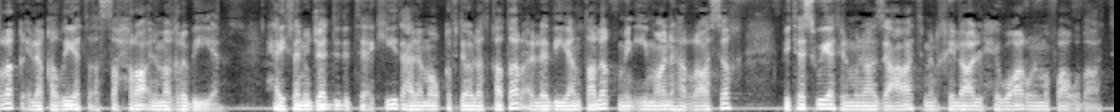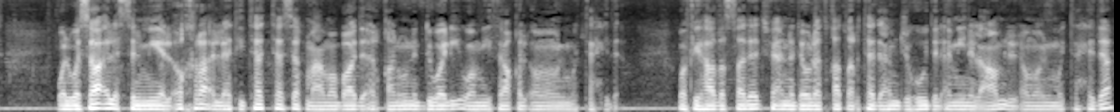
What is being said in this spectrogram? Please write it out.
نتطرق إلى قضية الصحراء المغربية حيث نجدد التأكيد على موقف دولة قطر الذي ينطلق من إيمانها الراسخ بتسوية المنازعات من خلال الحوار والمفاوضات والوسائل السلمية الأخرى التي تتسق مع مبادئ القانون الدولي وميثاق الأمم المتحدة. وفي هذا الصدد فإن دولة قطر تدعم جهود الأمين العام للأمم المتحدة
